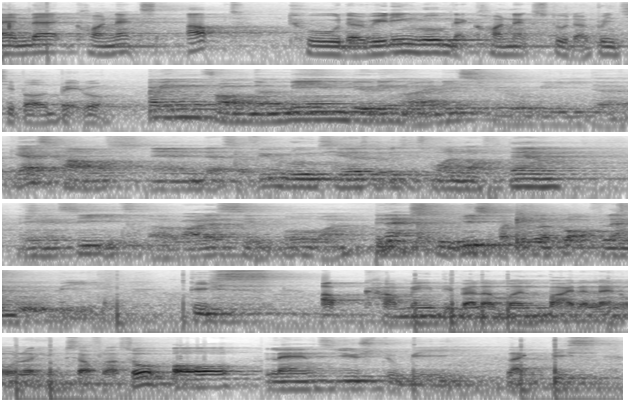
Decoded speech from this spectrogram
And that connects up to the reading room that connects to the principal bedroom. Coming from the main building, right, this will be the guest house and there's a few rooms here so this is one of them and you can see it's a rather simple one. Next to this particular plot of land will be this upcoming development by the landowner himself. So all lands used to be like this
